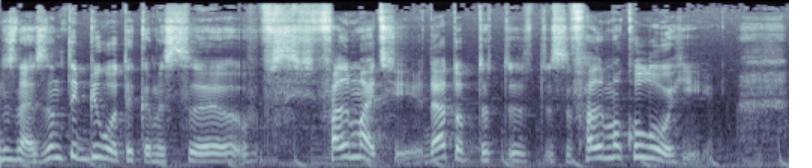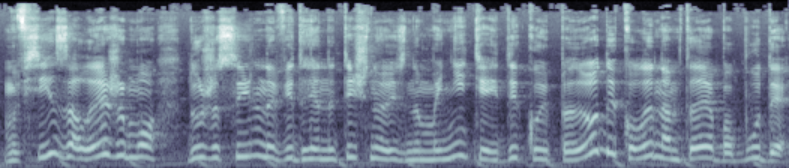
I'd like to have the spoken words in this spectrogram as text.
не знаю, з антибіотиками, з, з фармацією, да? тобто з фармакологією. Ми всі залежимо дуже сильно від генетичного різноманіття і дикої природи, коли нам треба буде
